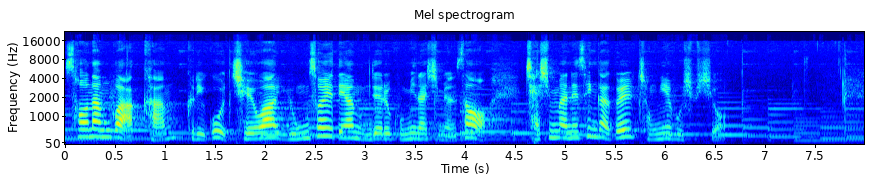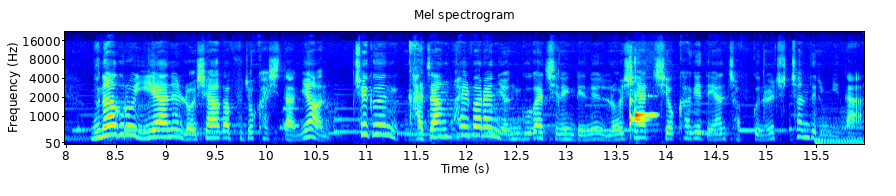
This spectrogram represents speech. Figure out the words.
선함과 악함, 그리고 죄와 용서에 대한 문제를 고민하시면서 자신만의 생각을 정리해 보십시오. 문학으로 이해하는 러시아가 부족하시다면 최근 가장 활발한 연구가 진행되는 러시아 지역학에 대한 접근을 추천드립니다.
